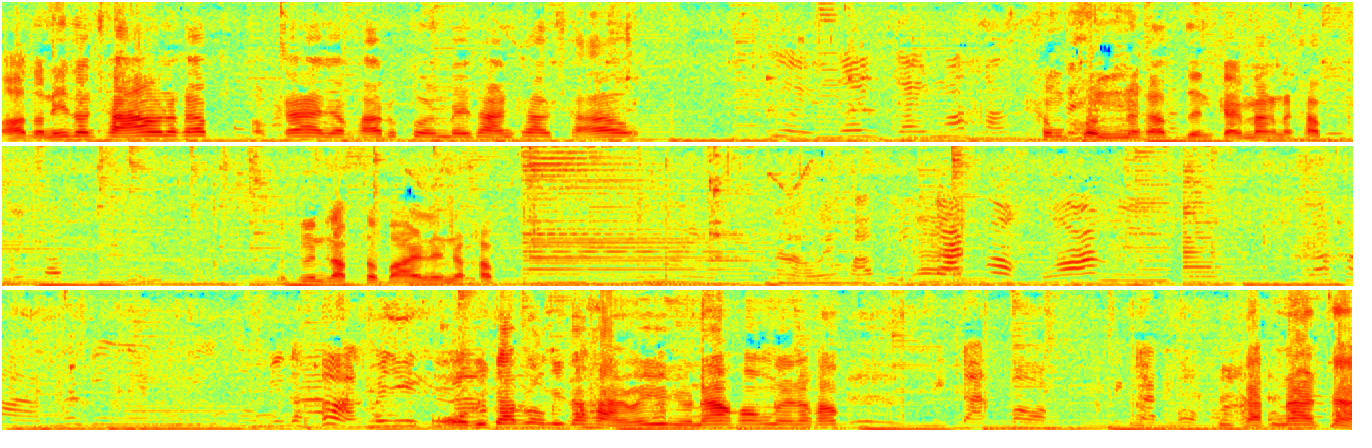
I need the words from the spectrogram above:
อ๋อตอนนี้ตอนเช้านะครับออก้าจะพาทุกคนไปทานข้าวเช้าข้างบนนะครับ เดินไกลมากนะครับเมื่อคืนหลับสบายเลยนะครับ หนาวไหมครับพี่พี่กักัดดบอกว่ามีทหารมายืนอยู่ตรงมีนี้ทหารมายืนโอ้พี่กัดบอกมีทหารมายืนอยู่หน้าห้องเลยนะครับพี่กัดบอกพี่กัดบอกพี่กัดน่าจะ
